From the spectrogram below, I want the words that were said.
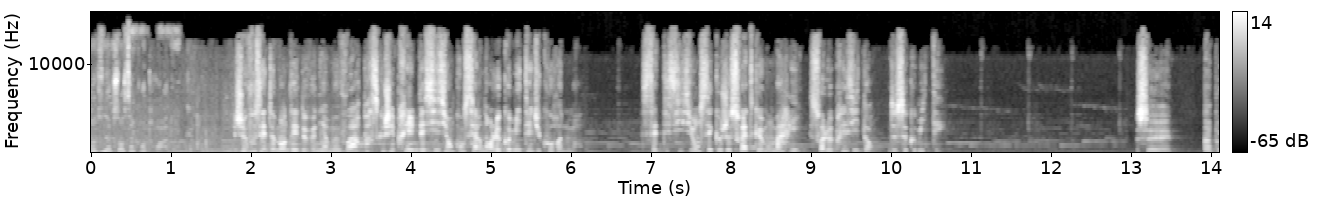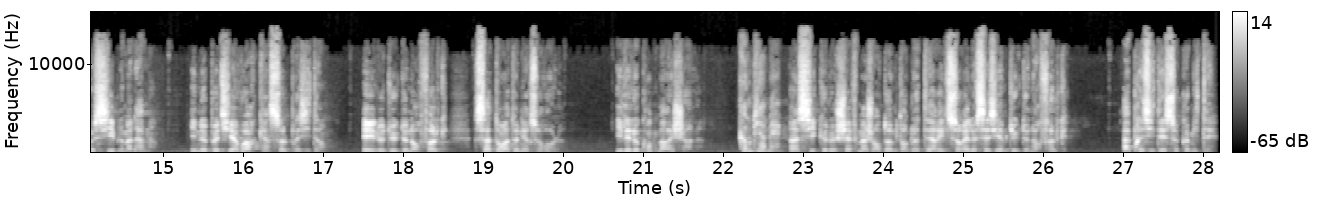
en 1953 donc. Je vous ai demandé de venir me voir parce que j'ai pris une décision concernant le comité du couronnement. Cette décision, c'est que je souhaite que mon mari soit le président de ce comité. C'est impossible, madame. Il ne peut y avoir qu'un seul président. Et le duc de Norfolk s'attend à tenir ce rôle. Il est le comte maréchal. Quand bien même. Ainsi que le chef majordome d'Angleterre, il serait le 16e duc de Norfolk, à présider ce comité.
